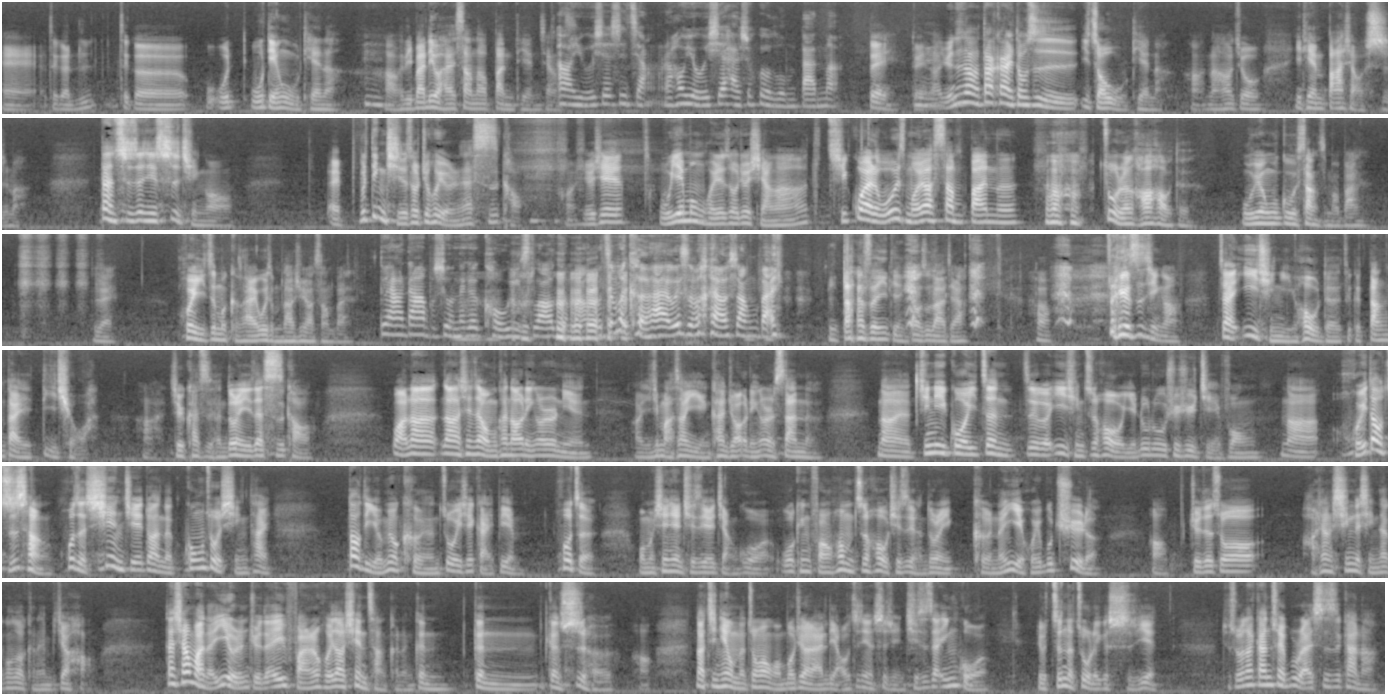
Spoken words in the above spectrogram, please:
哎，这个这个五五点五天啊，嗯，好，礼拜六还上到半天这样子啊，有一些是这样，然后有一些还是会有轮班嘛。对对，那、嗯、原则上大概都是一周五天呐，啊，然后就一天八小时嘛。但是这件事情哦，哎，不定期的时候就会有人在思考啊，有些午夜梦回的时候就想啊，奇怪了，我为什么要上班呢？做人好好的，无缘无故上什么班，对不对？慧仪这么可爱，为什么他需要上班？对啊，大家不是有那个口语 slogan 吗？我这么可爱，为什么还要上班？你大声一点告诉大家。好，这个事情啊，在疫情以后的这个当代地球啊，啊，就开始很多人也在思考。哇，那那现在我们看到二零二二年啊，已经马上眼看就要二零二三了。那经历过一阵这个疫情之后，也陆陆续续解封。那回到职场或者现阶段的工作形态。到底有没有可能做一些改变？或者我们先前其实也讲过，working from home 之后，其实很多人可能也回不去了。哦，觉得说好像新的形态工作可能比较好。但相反的，也有人觉得，哎，反而回到现场可能更更更适合。好，那今天我们的中央广播就要来聊这件事情。其实，在英国有真的做了一个实验，就说那干脆不如来试试看啊。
